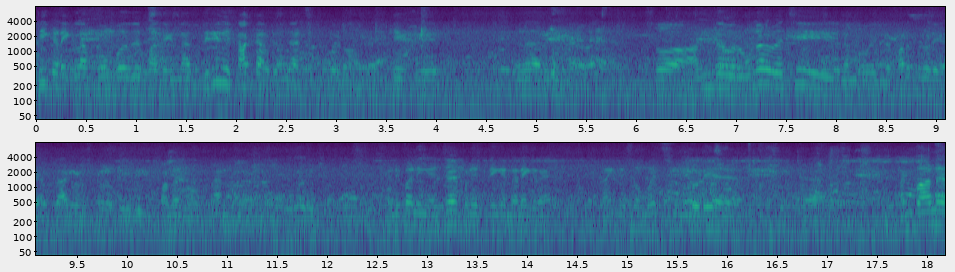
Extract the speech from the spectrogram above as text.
டீ கடைக்கெல்லாம் போகும்போது பார்த்தீங்கன்னா திடீர்னு காக்கா அப்படி வந்து அடிச்சுட்டு போயிடுவாங்க. கேக்கு இதெல்லாம் ஸோ அந்த ஒரு உணர்வு வச்சு நம்ம இந்த படத்தினுடைய பேக்ரவுண்ட் ஸ்கோர் அப்படி பண்ணணும் பிளான் பண்ணணும். கண்டிப்பாக நீங்கள் என்ஜாய் பண்ணியிருப்பீங்கன்னு நினைக்கிறேன். தேங்க்யூ ஸோ மச் உங்களுடைய அன்பான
